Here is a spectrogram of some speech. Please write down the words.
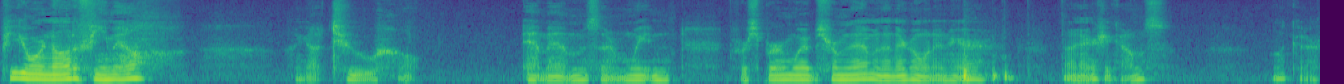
P. Ornata female. I got two oh, MMs that I'm waiting for sperm webs from them, and then they're going in here. Oh, there she comes. Look at her.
